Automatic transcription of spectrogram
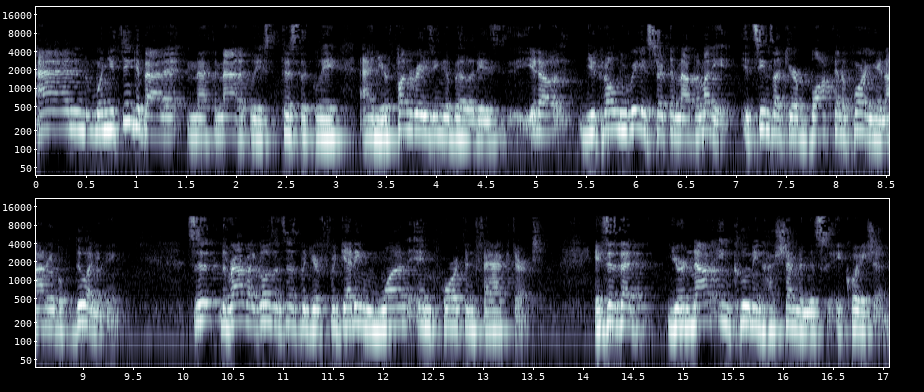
And when you think about it mathematically, statistically, and your fundraising abilities, you know, you can only raise a certain amount of money. It seems like you're blocked in a corner, you're not able to do anything. So the rabbi goes and says, but you're forgetting one important factor. He says that you're not including Hashem in this equation.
